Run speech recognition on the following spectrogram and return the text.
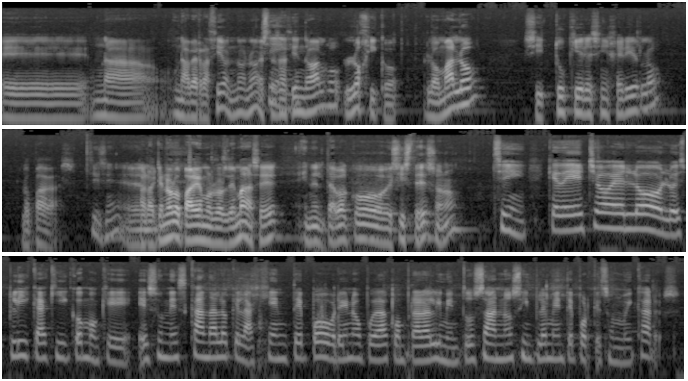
una, una aberración, ¿no? ¿no? Estás haciendo algo lógico. Lo malo si tú quieres ingerirlo, lo pagas. Sí, sí. Para que no lo paguemos los demás, ¿eh? En el tabaco existe eso, ¿no? Sí, que de hecho él lo, lo explica aquí como que es un escándalo que la gente pobre no pueda comprar alimentos sanos simplemente porque son muy caros.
